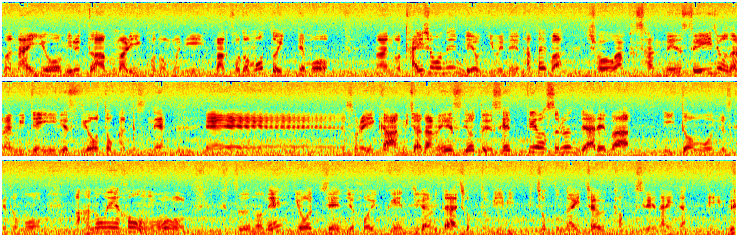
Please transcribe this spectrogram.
ま、内容を見るとあんまり子供に、まあ、子供といっても、あの対象年齢を決めね例えば小学3年生以上なら見ていいですよとかですね、えー、それ以下は見ちゃだめですよという設定をするんであればいいと思うんですけどもあの絵本を通のね幼稚園児保育園児が見たらちょっとビビってちょっと泣いちゃうかもしれないなっていう。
